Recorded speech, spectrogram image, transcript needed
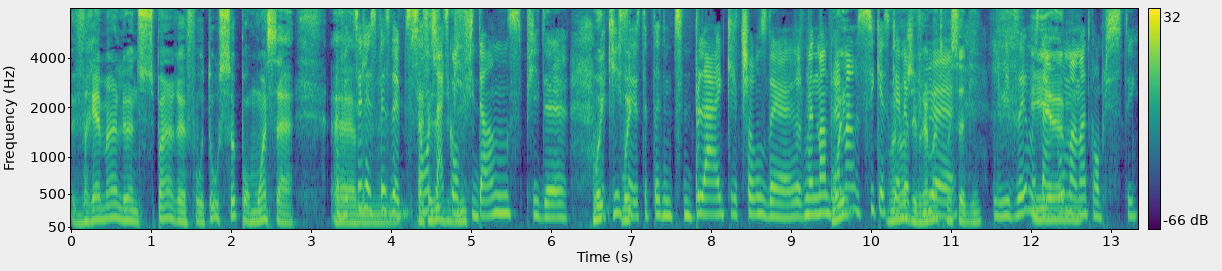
Vraiment, là, une super euh, photo. Ça, pour moi, ça. Avec, tu sais, euh, l'espèce de petit son de la confidence, puis de. Oui, OK, oui. c'est- c'était peut-être une petite blague, quelque chose de. Je me demande vraiment Oui. aussi qu'est-ce qu'elle a pu euh, lui dire, mais c'était un euh, beau moment de complicité.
